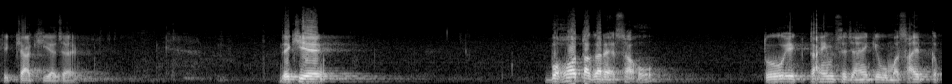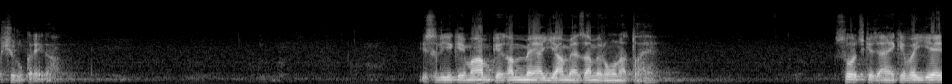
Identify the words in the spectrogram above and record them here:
کہ کیا کیا جائے۔ دیکھیے، بہت اگر ایسا ہو تو ایک ٹائم سے جائیں کہ وہ مصائب کب شروع کرے گا۔ اس لیے کہ امام کے غم میں، ایام اعضا میں رونا تو ہے۔ سوچ کے جائیں کہ بھائی یہ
